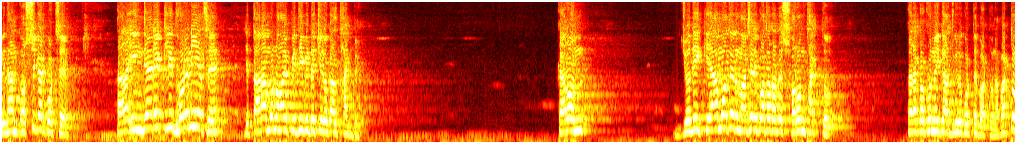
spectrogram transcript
বিধানকে অস্বীকার করছে, তারা ইনডাইরেক্টলি ধরে নিয়েছে যে তারা মনে হয় পৃথিবীতে চিরকাল থাকবে। কারণ যদি কেয়ামতের মাঠের কথা তাদের স্মরণ থাকতো, তারা কখনো এই কাজগুলো করতে পারতো না, পারতো?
